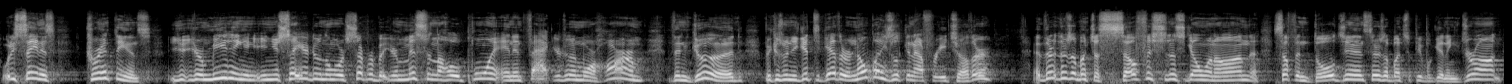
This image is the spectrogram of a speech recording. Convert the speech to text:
What he's saying is, Corinthians, you're meeting and you say you're doing the Lord's Supper, but you're missing the whole point. And in fact, you're doing more harm than good because when you get together, nobody's looking out for each other. There, there's a bunch of selfishness going on, self indulgence. There's a bunch of people getting drunk.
